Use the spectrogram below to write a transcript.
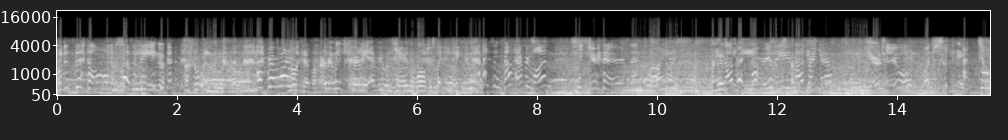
What is the hell? What does that mean? mean? I don't even know. I remember I'm gonna look it up on if it means curly, everyone's hair in the world is like kinky. Not everyone. Your hair isn't. My hair is My hair's Not, right, not really. I'm not right now. Yours? Ew. What? Just kidding. don't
